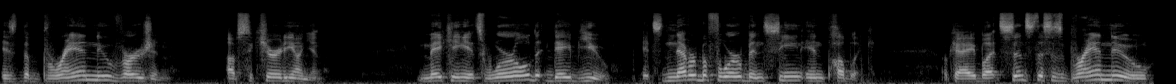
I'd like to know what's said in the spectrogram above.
is the brand new version of Security Onion making its world debut. It's never before been seen in public. Okay, but since this is brand new,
